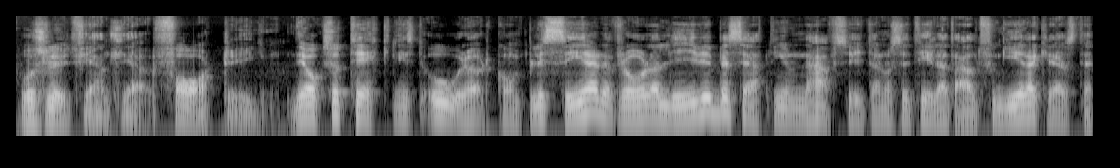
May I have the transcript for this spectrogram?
Och slutfientliga fartyg. Det är också tekniskt oerhört komplicerade. För att hålla liv driver besättningen under havsytan och se till att allt fungerar krävs det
